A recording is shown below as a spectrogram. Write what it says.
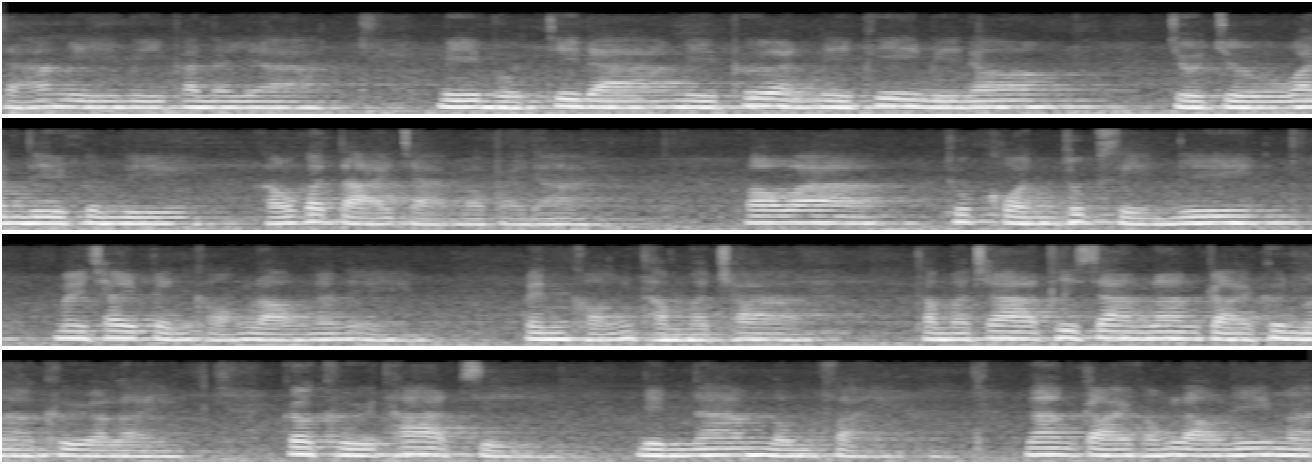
สามีมีภรรยา มีบุตรธิดา มีเพื่อน มีพี่มีน้อง จู่ๆวันดีคืนดี เขาก็ตายจากเราไปได้ เพราะว่าทุกคนทุกสิ่งนี้ไม่ใช่เป็นของเรานั่นเอง เป็นของธรรมชาติ ธรรมชาติที่สร้างร่างกายขึ้นมาคืออะไร ก็คือธาตุสี่ดินน้ำลมไฟ ร่างกายของเรานี้มา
